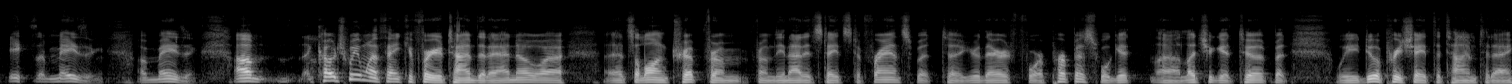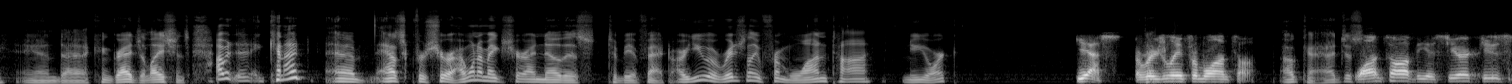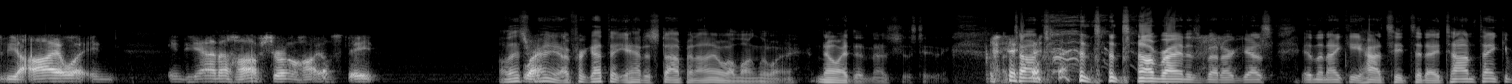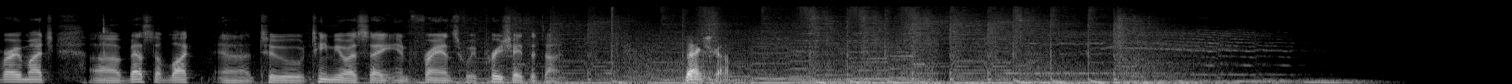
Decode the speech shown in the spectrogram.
He's amazing, amazing. Um, Coach, we want to thank you for your time today. I know uh, it's a long trip from, from the United States to France, but uh, you're there for a purpose. We'll get uh, let you get to it, but we do appreciate the time today and uh, congratulations. I would, can I uh, ask for sure? I want to make sure I know this to be a fact. Are you originally from Wantagh, New York? Yes, originally from Wantagh. Okay, I just Wantagh via Syracuse via Iowa in Indiana, Hofstra, Ohio State. Oh, that's what? right. I forgot that you had to stop in Iowa along the way. No, I didn't. That's just teasing. Uh, Tom, Tom Ryan has been our guest in the Nike Hot Seat today. Tom, thank you very much. Uh, best of luck uh, to Team USA in France. We appreciate the time. Thanks, Scott.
